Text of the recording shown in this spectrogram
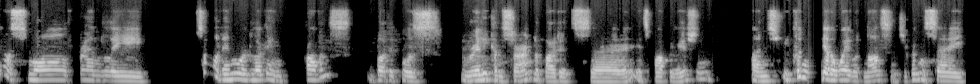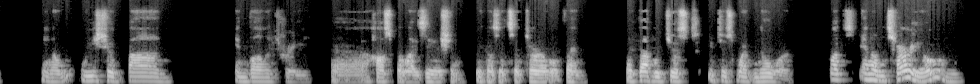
you know, small, friendly, somewhat inward-looking province, but it was really concerned about its uh, its population, and you couldn't get away with nonsense. You couldn't say, you know, we should ban involuntary uh, hospitalization because it's a terrible thing. like that would just it just went nowhere. But in Ontario and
